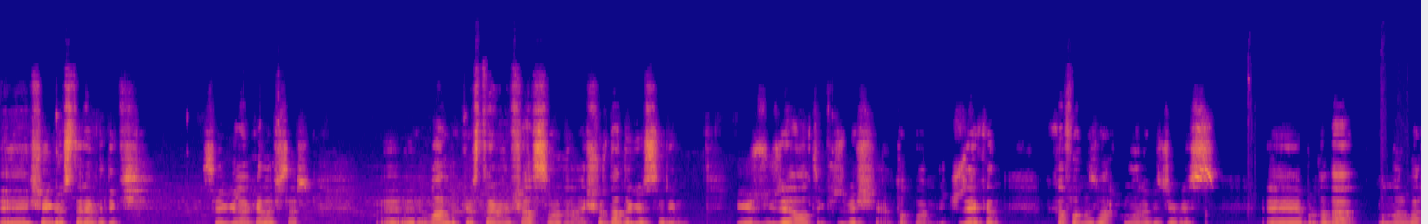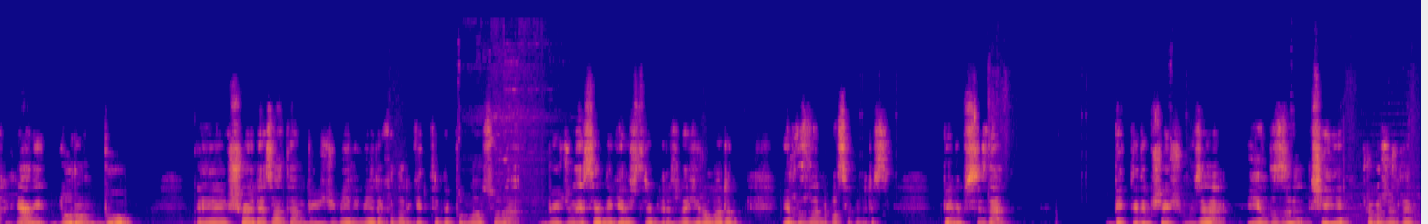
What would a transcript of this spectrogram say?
e, şey gösteremedik sevgili arkadaşlar. E, varlık gösteremedim şahsım adına. Şuradan da göstereyim. 100, 156, 205 yani toplam 300'e yakın kafamız var kullanabileceğimiz. E, burada da bunlar var. Yani durum bu. E, şöyle zaten büyücü belli bir yere kadar getirdik. Bundan sonra büyücünün eserini geliştirebiliriz ve hero'ların yıldızlarını basabiliriz. Benim sizden beklediğim şey şu. Mesela yıldızı şeyi çok özür dilerim.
